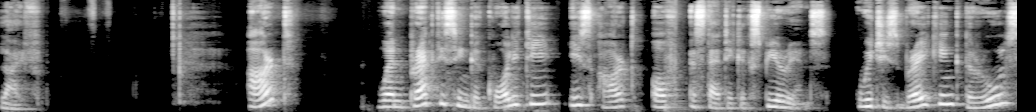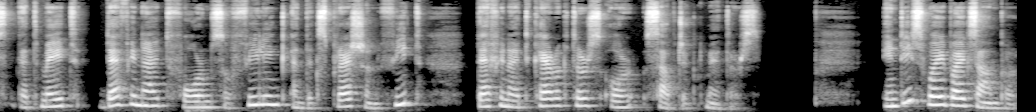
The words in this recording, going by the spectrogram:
life. Art, when practicing equality, is art of aesthetic experience, which is breaking the rules that made definite forms of feeling and expression fit definite characters or subject matters. In this way, by example,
